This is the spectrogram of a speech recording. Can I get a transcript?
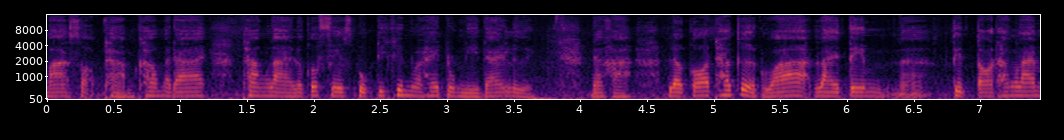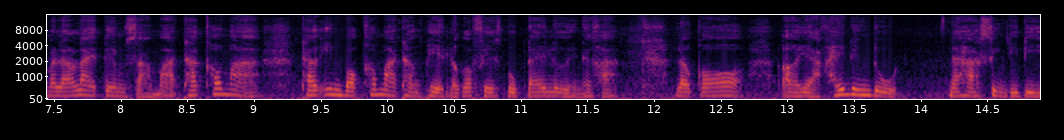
มารถสอบถามเข้ามาได้ทางไลน์แล้วก็ Facebook ที่ขึ้นไว้ให้ตรงนี้ได้เลยนะคะ แล้วก็ถ้าเกิดว่าลายเต็มนะติดต่อทางไลน์มาแล้วลายเต็มสามารถทักเข้ามาทักอินบ็อกเข้ามาทางเพจแล้วก็ Facebook ได้เลยนะคะ แล้วก็เอ่ออยากให้ดึงดูด นะคะสิ่งดี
